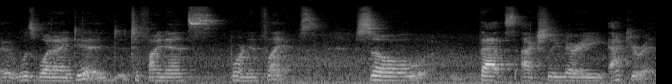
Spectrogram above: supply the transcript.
it was what I did to finance Born in Flames. So that's actually very accurate.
